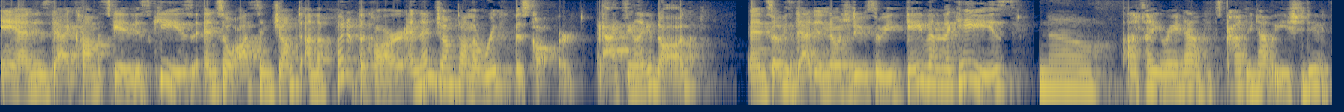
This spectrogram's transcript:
and his dad confiscated his keys. And so Austin jumped on the hood of the car and then jumped on the roof of his car, acting like a dog. And so his dad didn't know what to do. So he gave him the keys. No, I'll tell you right now, that's probably not what you should do.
